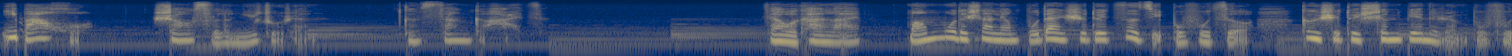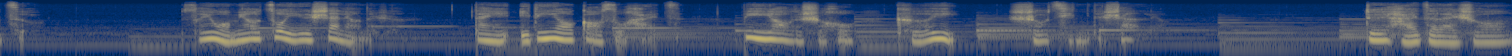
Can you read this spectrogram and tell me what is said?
一把火烧死了女主人跟三个孩子。在我看来，盲目的善良不但是对自己不负责，更是对身边的人不负责。所以，我们要做一个善良的人，但也一定要告诉孩子，必要的时候可以收起你的善良。对于孩子来说，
